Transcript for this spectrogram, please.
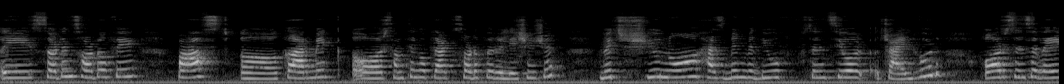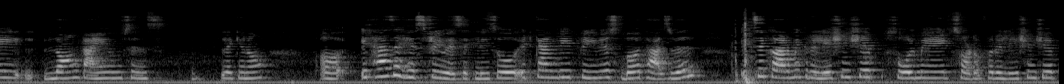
a certain sort of a past uh, karmic or something of that sort of a relationship which you know has been with you since your childhood or since a very long time since like you know uh, it has a history basically. So it can be previous birth as well it's a karmic relationship soulmate sort of a relationship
